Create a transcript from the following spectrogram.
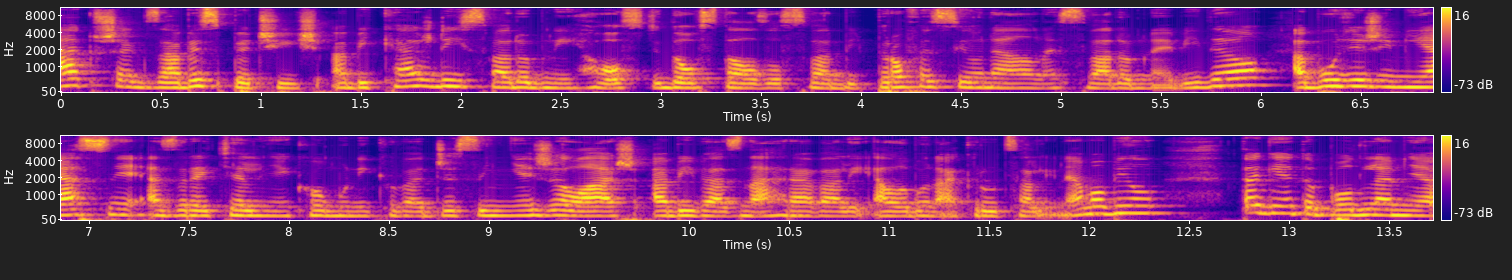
Ak však zabezpečíš, aby každý svadobný host dostal zo svadby profesionálne svadobné video a budeš im jasne a zreteľne komunikovať, že si neželáš, aby vás nahrávali alebo nakrúcali na mobil, tak je to podľa mňa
